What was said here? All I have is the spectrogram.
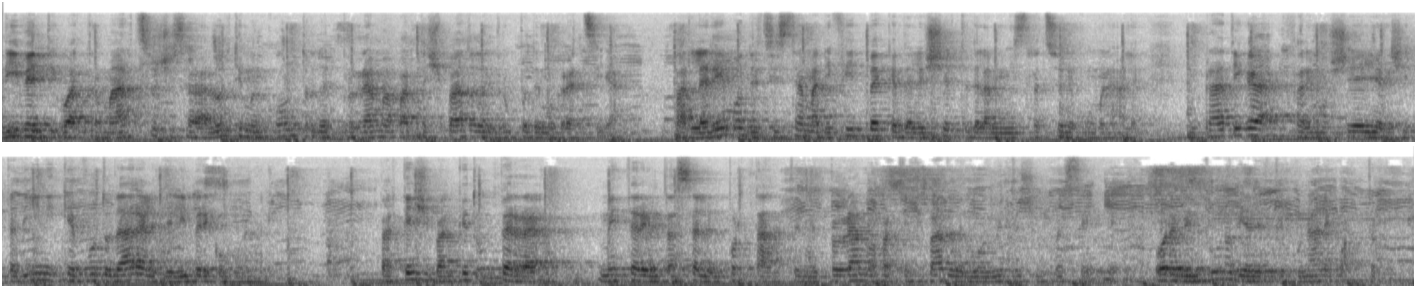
24 marzo ci sarà l'ultimo incontro del programma partecipato del gruppo Democrazia. Parleremo del sistema di feedback delle scelte dell'amministrazione comunale. In pratica faremo scegliere ai cittadini che voto dare alle delibere comunali. Partecipa anche tu per mettere un tassello importante nel programma partecipato del Movimento 5 Stelle, ore 21 via del Tribunale 4.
